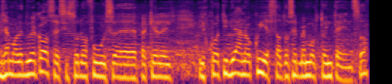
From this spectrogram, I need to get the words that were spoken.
diciamo, le due cose si sono fuse perché il, quotidiano qui è stato sempre molto intenso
